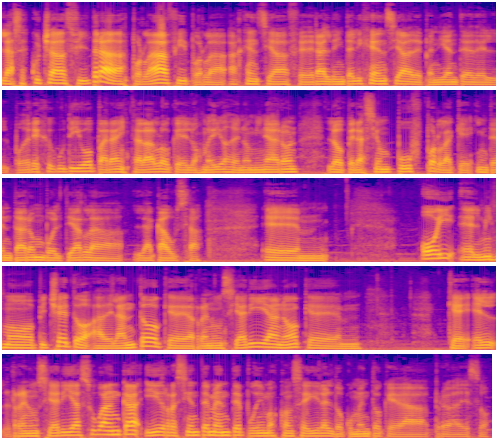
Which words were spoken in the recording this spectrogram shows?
las escuchas filtradas por la AFI, por la Agencia Federal de Inteligencia, dependiente del Poder Ejecutivo, para instalar lo que los medios denominaron la Operación PUF, por la que intentaron voltear la, causa. Em, hoy el mismo Pichetto adelantó que renunciaría, ¿no? que em, que él renunciaría a su banca y recientemente pudimos conseguir el documento que da prueba de eso.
